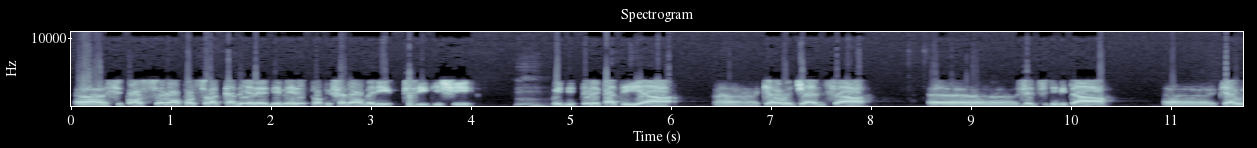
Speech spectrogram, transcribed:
eh, si possono, possono accadere dei veri e propri fenomeni psichici, mm. quindi telepatia, eh, chiaroveggenza, eh, sensitività, eh, chiaro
